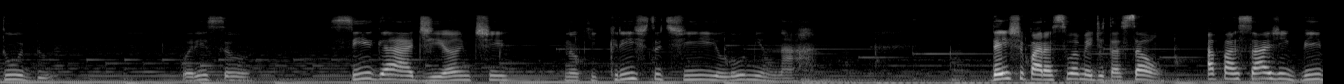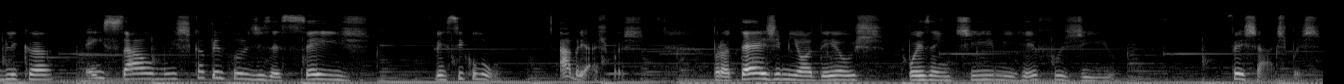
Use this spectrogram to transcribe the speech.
tudo. Por isso, siga adiante no que Cristo te iluminar. Deixo para a sua meditação a passagem bíblica em Salmos, capítulo 16, versículo 1. Abre aspas. Protege-me, ó Deus, pois em ti me refugio. Fecha aspas.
